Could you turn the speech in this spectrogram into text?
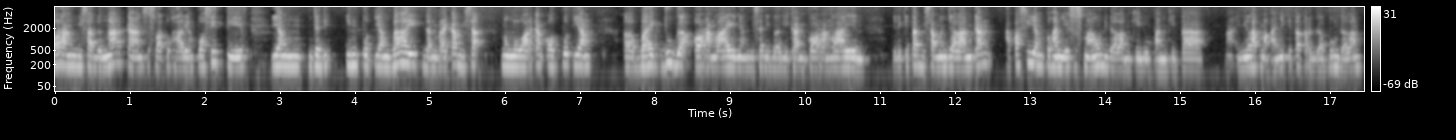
orang bisa dengarkan sesuatu hal yang positif, yang jadi input yang baik, dan mereka bisa mengeluarkan output yang eh, baik juga ke orang lain, yang bisa dibagikan ke orang lain. Jadi kita bisa menjalankan apa sih yang Tuhan Yesus mau di dalam kehidupan kita. Nah inilah makanya kita tergabung dalam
